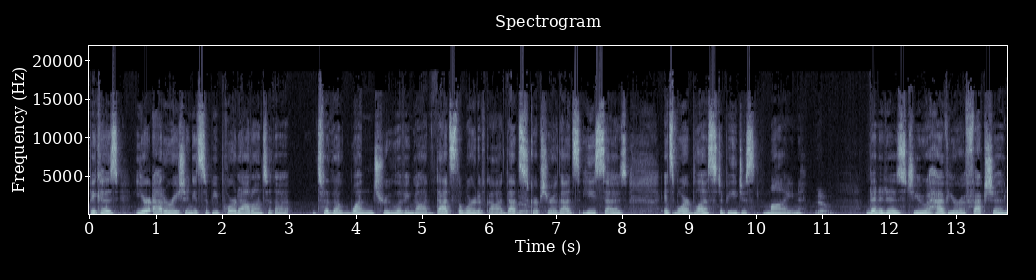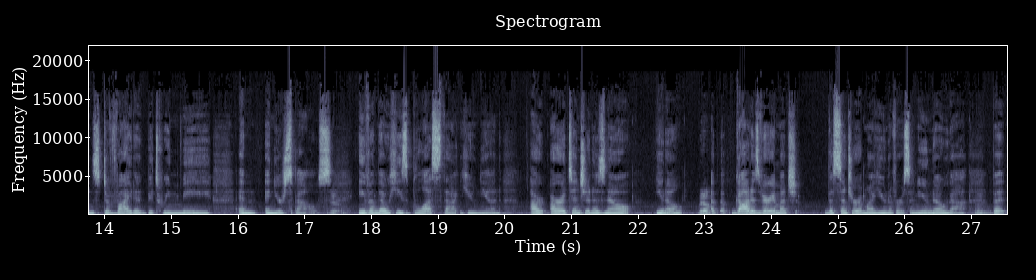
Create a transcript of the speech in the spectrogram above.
because your adoration gets to be poured out onto the to the one true living God. That's the word of God. That's Yeah. scripture. That's he says it's more blessed to be just mine yeah, than it is to have your affections divided between me and and your spouse. Yeah. Even though he's blessed that union, our our attention is now, you know, yeah, uh, God is very much the center of my universe and you know that. Mm-hmm. But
